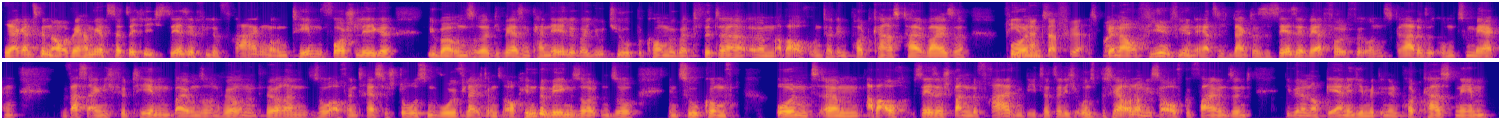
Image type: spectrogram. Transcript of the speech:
Ja, ganz genau. Wir haben jetzt tatsächlich sehr, sehr viele Fragen und Themenvorschläge über unsere diversen Kanäle, über YouTube bekommen, über Twitter, ähm, aber auch unter dem Podcast teilweise. Vielen und Dank dafür erstmal. Genau, vielen, vielen herzlichen Dank. Das ist sehr, sehr wertvoll für uns, gerade um zu merken, was eigentlich für Themen bei unseren Hörern und Hörern so auf Interesse stoßen, wo wir vielleicht uns auch hinbewegen sollten, so in Zukunft. Und ähm, aber auch sehr, sehr spannende Fragen, die tatsächlich uns bisher auch noch nicht so aufgefallen sind, die wir dann auch gerne hier mit in den Podcast nehmen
